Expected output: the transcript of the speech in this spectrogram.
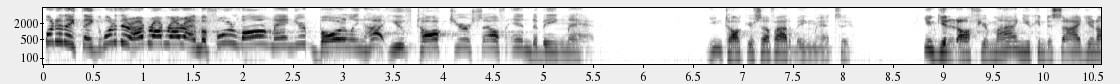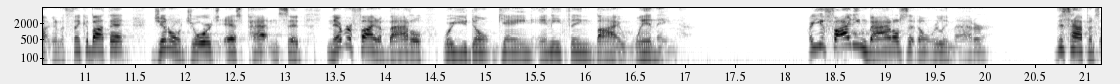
What are they thinking? What are they? Rah, rah, rah, rah. And before long, man, you're boiling hot. You've talked yourself into being mad. You can talk yourself out of being mad too. You can get it off your mind. You can decide you're not going to think about that. General George S. Patton said, Never fight a battle where you don't gain anything by winning. Are you fighting battles that don't really matter? This happens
